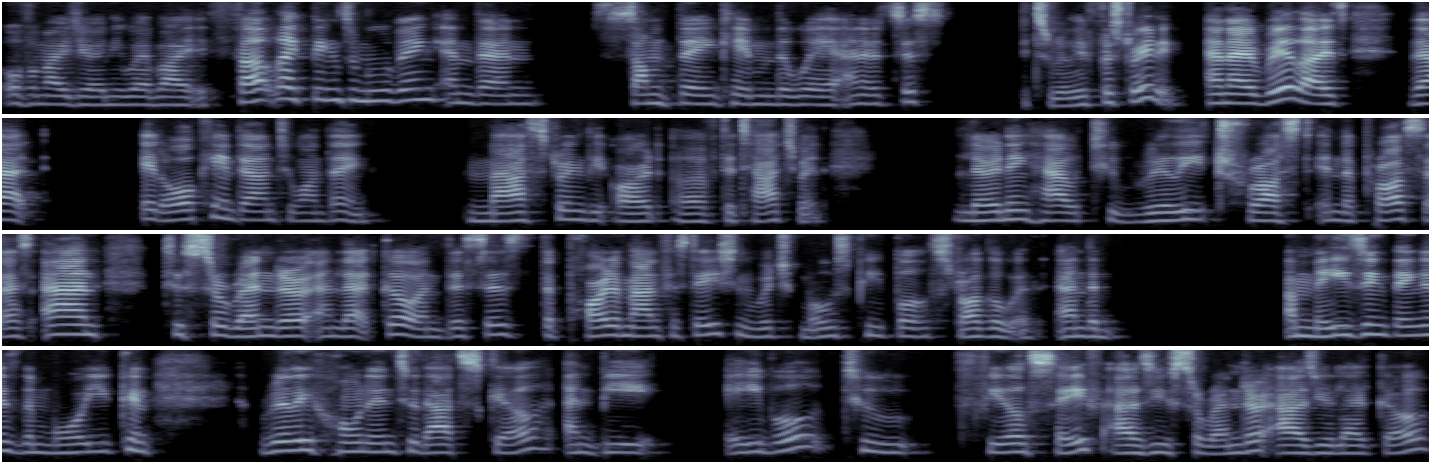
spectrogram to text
over my journey whereby it felt like things were moving and then something came in the way. And it's just it's really frustrating. And I realized that it all came down to one thing mastering the art of detachment learning how to really trust in the process and to surrender and let go. And this is the part of manifestation which most people struggle with. And the amazing thing is, the more you can really hone into that skill and be able to feel safe as you surrender, as you let go,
